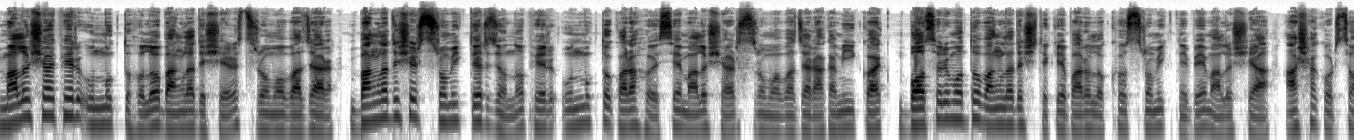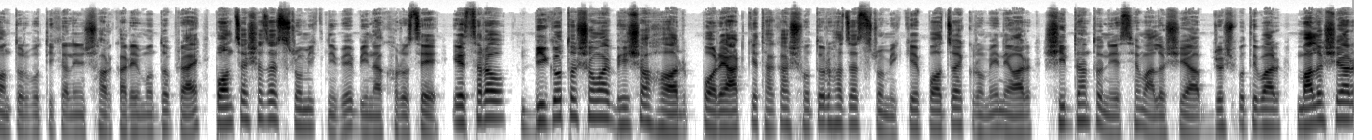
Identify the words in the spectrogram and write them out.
মালয়েশিয়ায় ফের উন্মুক্ত হল বাংলাদেশের শ্রমবাজার। বাংলাদেশের শ্রমিকদের জন্য ফের উন্মুক্ত করা হয়েছে মালয়েশিয়ার শ্রমবাজার। আগামী কয়েক বছরের মধ্যে বাংলাদেশ থেকে বারো লক্ষ শ্রমিক নেবে মালয়েশিয়া। আশা করছে অন্তর্বর্তীকালীন সরকারের মধ্যে প্রায় পঞ্চাশ হাজার শ্রমিক নেবে বিনা খরচে। এছাড়াও বিগত সময় ভিসা হওয়ার পরে আটকে থাকা সত্তর হাজার শ্রমিককে পর্যায়ক্রমে নেওয়ার সিদ্ধান্ত নিয়েছে মালয়েশিয়া। বৃহস্পতিবার মালয়েশিয়ার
